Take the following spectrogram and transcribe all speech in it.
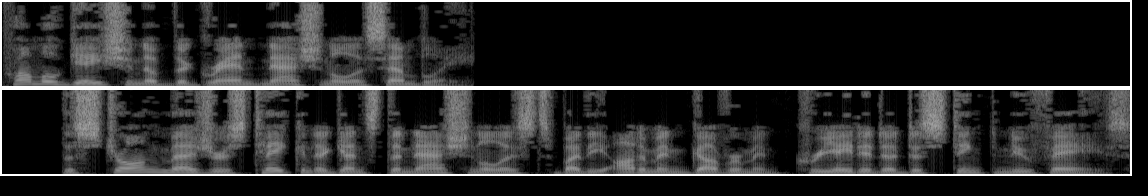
Promulgation of the Grand National Assembly The strong measures taken against the nationalists by the Ottoman government created a distinct new phase.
